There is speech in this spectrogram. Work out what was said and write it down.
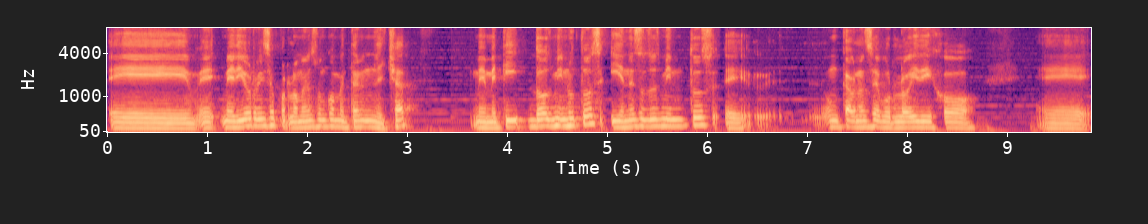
eh, me, me dio risa por lo menos un comentario en el chat. Me metí dos minutos y en esos dos minutos eh, un cabrón se burló y dijo, eh,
